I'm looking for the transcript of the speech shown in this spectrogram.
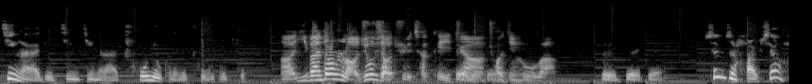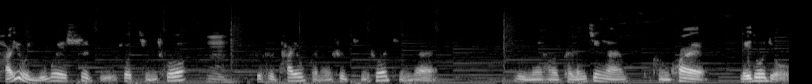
进来就进进得来，出有可能就出不出去。啊，一般都是老旧小区才可以这样抄近路吧？对对对，甚至好像还有一位是，比如说停车，嗯就是他有可能是停车停在里面哈，可能进来很快没多久，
